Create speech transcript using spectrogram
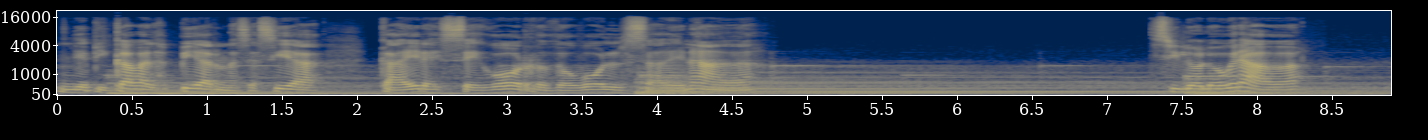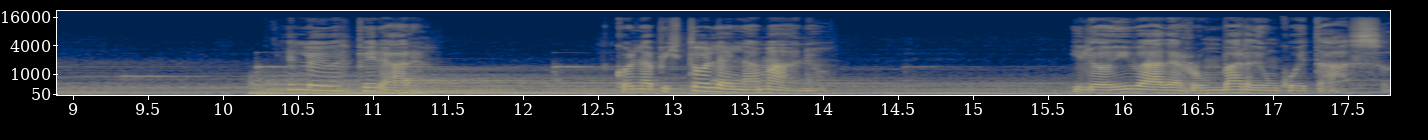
le picaba las piernas y hacía caer a ese gordo bolsa de nada, si lo lograba, él lo iba a esperar, con la pistola en la mano, y lo iba a derrumbar de un cuetazo.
